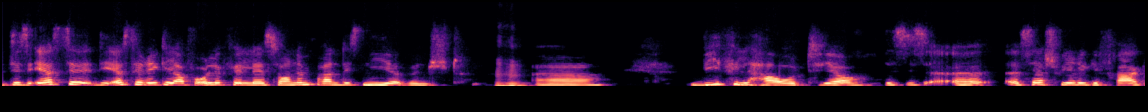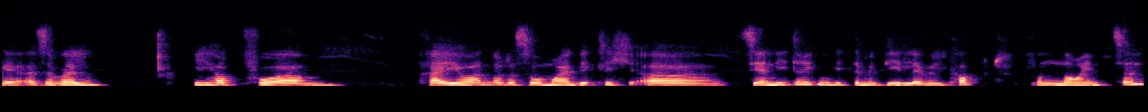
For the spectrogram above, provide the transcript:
das erste, die erste Regel auf alle Fälle, Sonnenbrand ist nie erwünscht. Mhm. Äh, wie viel Haut? Ja, das ist äh, eine sehr schwierige Frage. Also, weil ich habe vor ähm, drei Jahren oder so mal wirklich äh, sehr niedrigen Vitamin D-Level gehabt, von 19.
